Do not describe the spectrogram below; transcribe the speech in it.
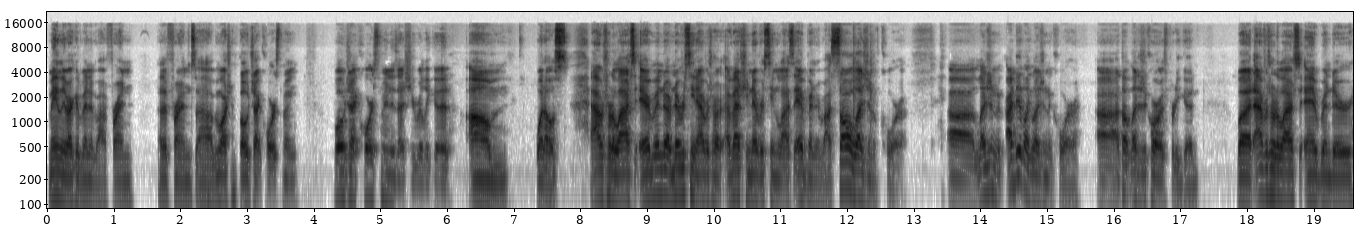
mainly recommended by a friend, other friends. Uh, I've been watching BoJack Horseman. BoJack Horseman is actually really good. Um, what else? Avatar: The Last Airbender. I've never seen Avatar. I've actually never seen The Last Airbender, but I saw Legend of Korra. Uh, Legend. I did like Legend of Korra. Uh, I thought Legend of Korra was pretty good, but Avatar: The Last Airbender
